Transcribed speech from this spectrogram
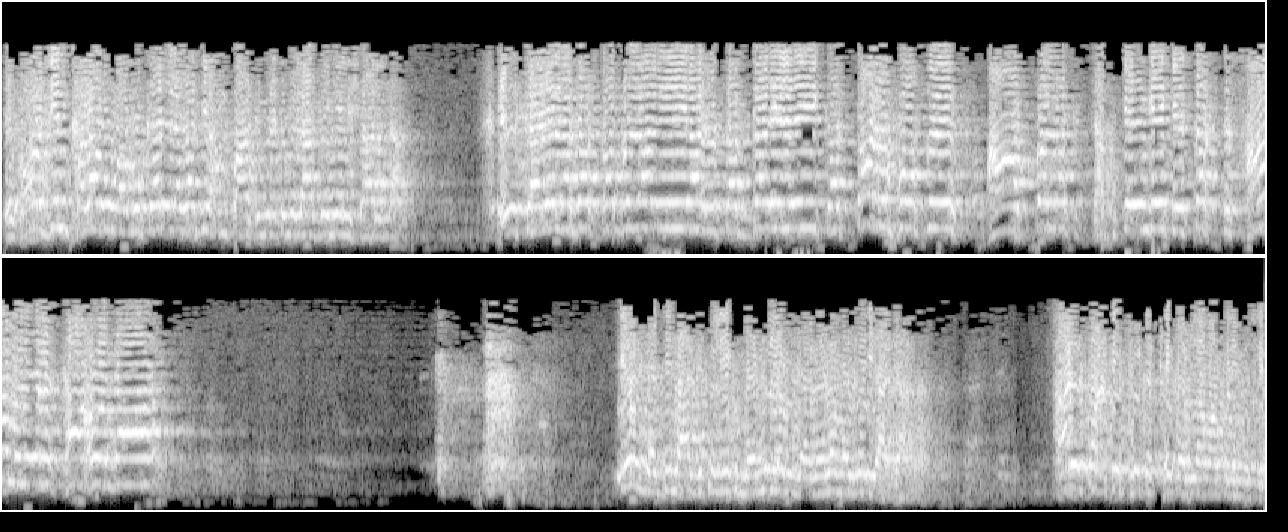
ایک اور دن کھڑا ہوا، وہ کہنے لگا جی ہم پانچ منٹ میں لا دیں گے انشاءاللہ۔ ایک کہنے لگا قبل اور کا طرف آپ پلک جھپکیں گے کہ تخت سامنے رکھا ہوگا. یہ دن آج کل ایک مینو لگ جائے نا مزہ ہی آ جانا۔ سارے تخت کے اکٹھے کر لاؤ اپنی مسیح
